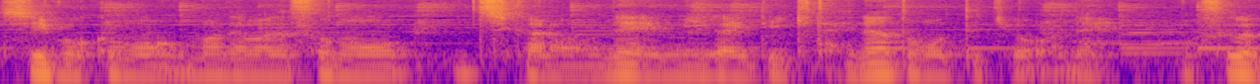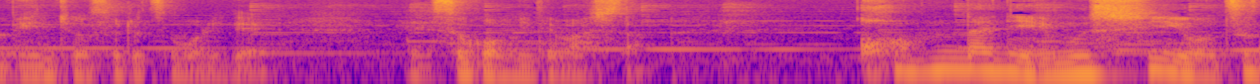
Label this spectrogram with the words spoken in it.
し僕もまだまだその力をね磨いていきたいなと思って今日はねもうすごい勉強するつもりで、え、そこを見てましたこんなに MC をずっ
